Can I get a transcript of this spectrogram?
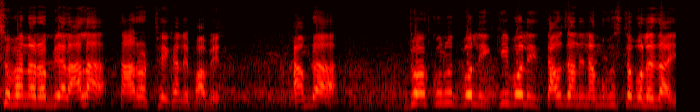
সুবহানা রব্বিয়াল আলা তার অর্থ এখানে পাবেন। আমরা দোয়া কুনুত বলি, কি বলি, তাও জানি না, মুখস্থ বলে যাই।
